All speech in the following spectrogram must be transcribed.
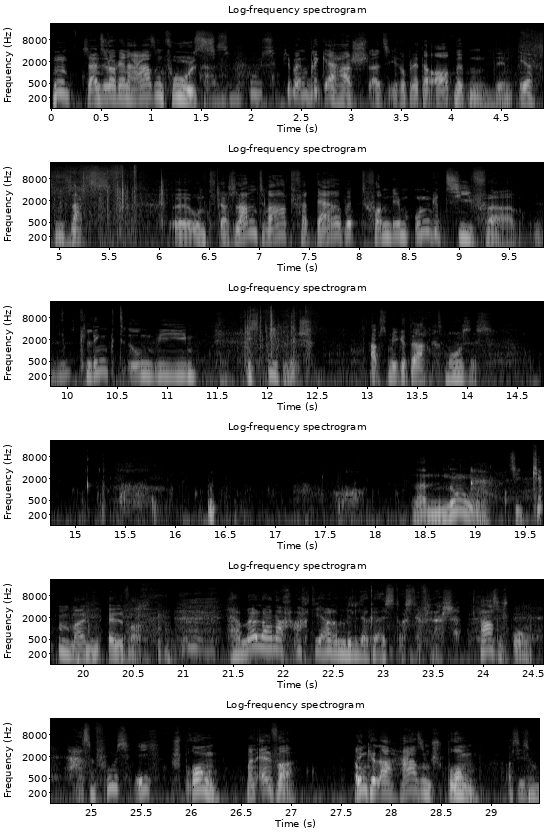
hm? seien Sie doch ein Hasenfuß. Hasenfuß? Ich habe einen Blick erhascht, als Ihre Blätter ordneten, den ersten Satz. Äh, Und das Land ward verderbet von dem Ungeziefer. Klingt irgendwie. Ist biblisch. Hab's mir gedacht. Moses. Na nu, Sie kippen meinen Elfer. Herr Möller, nach acht Jahren will der Geist aus der Flasche. Hasensprung. Hasenfuß? Ich? Sprung. Mein Elfer. Winkeler Hasensprung. Aus diesem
